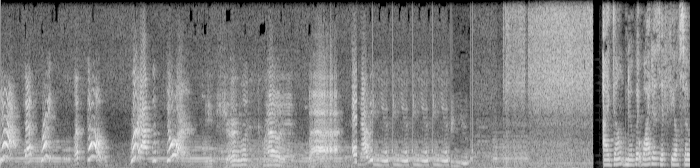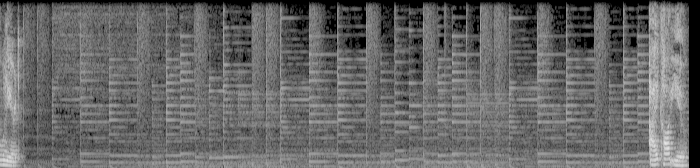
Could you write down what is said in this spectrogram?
Yeah, that's right. Let's go. We're at the store. It sure looks crowded. Bah. And now we can use, can use, can use, can use, can use. I don't know but why does it feel so weird? I caught you.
